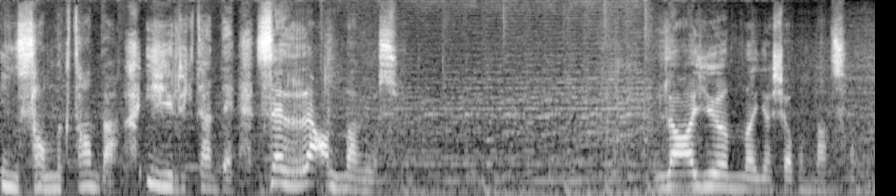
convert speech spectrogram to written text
insanlıktan da iyilikten de zerre anlamıyorsun. Layığınla yaşa bundan sonra.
